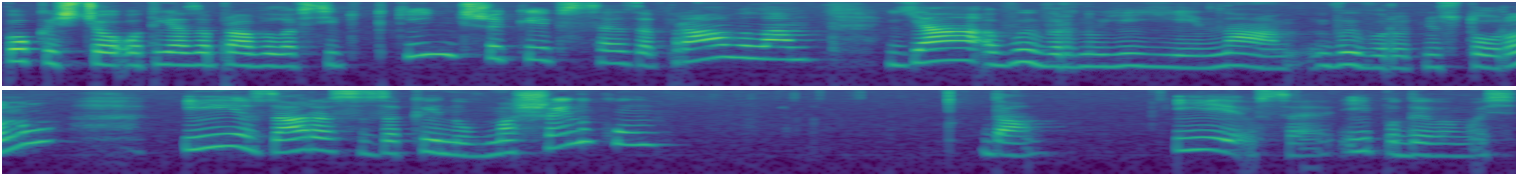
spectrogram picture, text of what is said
Поки що, от я заправила всі тут кінчики, все заправила. Я виверну її на виворотню сторону і зараз закину в машинку. Да. І все, і подивимось.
